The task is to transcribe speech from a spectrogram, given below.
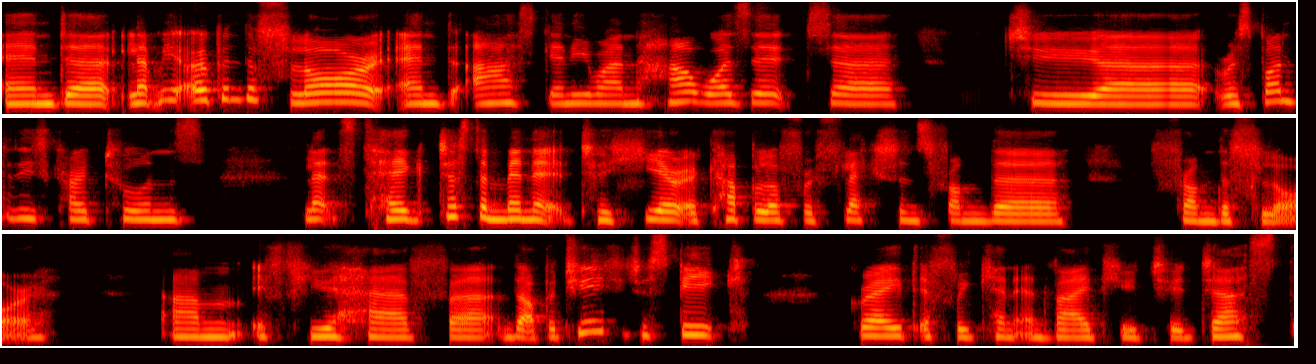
And uh, let me open the floor and ask anyone, how was it to uh, respond to these cartoons, let's take just a minute to hear a couple of reflections from the from the floor. Um, if you have uh, the opportunity to speak, great. If we can invite you to just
